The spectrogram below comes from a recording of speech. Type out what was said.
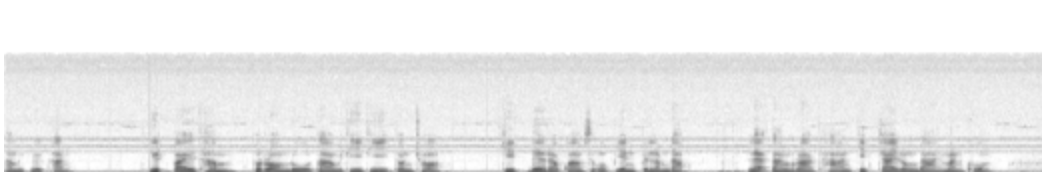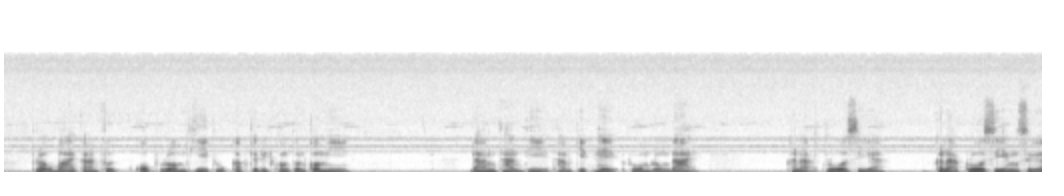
ธรรมิกด้วยกัน ยึดไปทำทดลองดูตามวิธีที่ตนชอบ จิตได้รับความสงบเย็นเป็นลำดับ และตั้งรากฐานจิตใจลงได้มั่นคง เพราะอุบายการฝึกอบรมที่ถูกกับจริตของตนก็มี ดังท่านที่ทำจิตให้รวมลงได้ ขณะกลัวเสีย ขณะกลัวเสียงเสือ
